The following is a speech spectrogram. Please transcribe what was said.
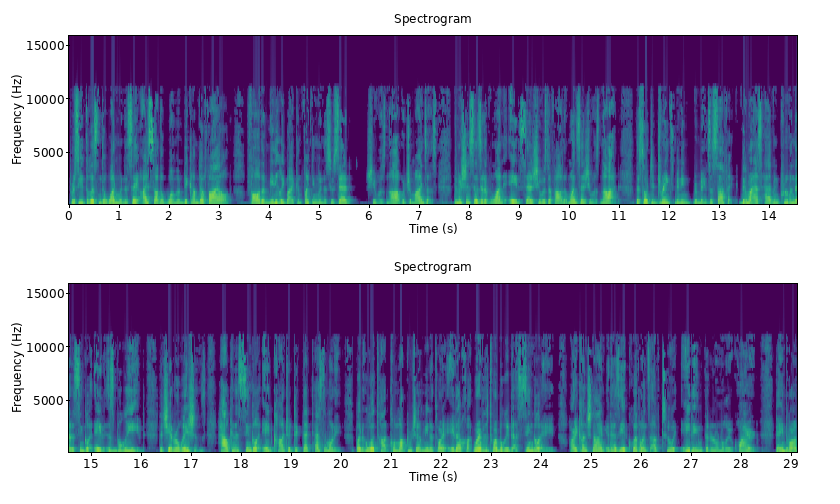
proceeded to listen to one witness say, I saw the woman become defiled, followed immediately by a conflicting witness who said, she was not, which reminds us, the Mishnah says that if one aid says she was defiled that one says she was not, the sota drinks, meaning remains a suffix. The Gemara asks, having proven that a single aid is believed that she had relations, how can a single aid contradict that testimony? But ulatat Torah wherever the Torah believed a single aid, harikan it has the equivalence of two aidim that are normally required. Therefore,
